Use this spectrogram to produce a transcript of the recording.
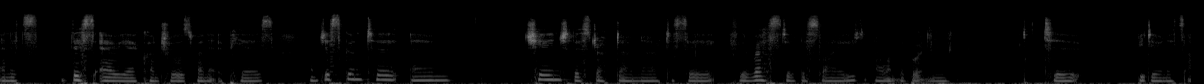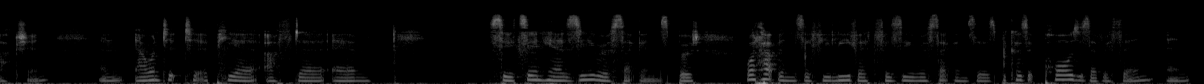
and it's this area controls when it appears. I'm just going to um, change this drop down now to say for the rest of the slide I want the button to be doing its action and I want it to appear after um, so it's in here zero seconds but what happens if you leave it for zero seconds is because it pauses everything and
